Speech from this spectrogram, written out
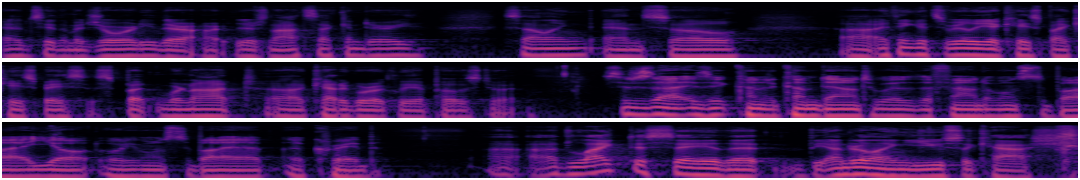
I'd say, the majority there are there's not secondary selling, and so uh, I think it's really a case by case basis. But we're not uh, categorically opposed to it. So does that is it kind of come down to whether the founder wants to buy a yacht or he wants to buy a, a crib? Uh, I'd like to say that the underlying use of cash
